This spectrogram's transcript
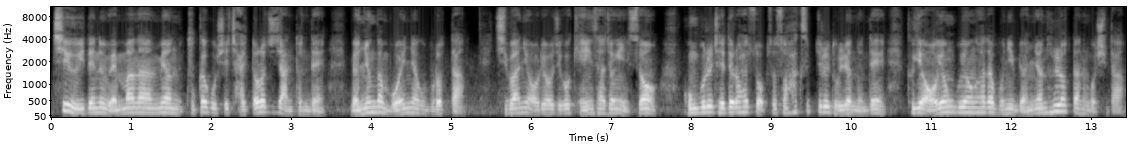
치의대는 웬만하면 국가고시에 잘 떨어지지 않던데 몇 년간 뭐 했냐고 물었다. 집안이 어려워지고 개인 사정이 있어 공부를 제대로 할 수 없어서 학습지를 돌렸는데 그게 어영부영 하다 보니 몇 년 흘렀다는 것이다.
